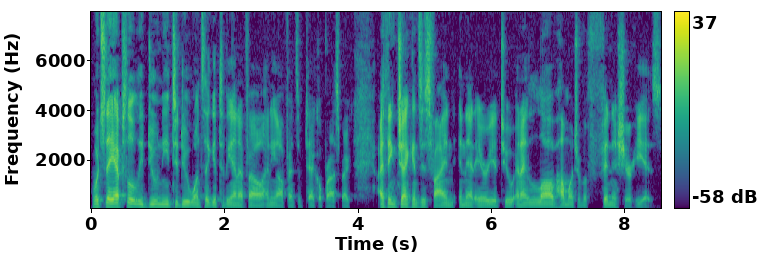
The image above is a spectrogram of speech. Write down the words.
which they absolutely do need to do once they get to the NFL, any offensive tackle prospect. I think Jenkins is fine in that area too. And I love how much of a finisher he is.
